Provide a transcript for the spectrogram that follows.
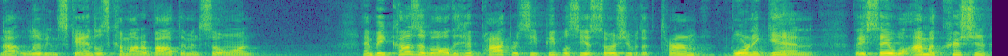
not living, scandals come out about them, and so on. And because of all the hypocrisy people see associated with the term born again, they say, Well, I'm a Christian.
